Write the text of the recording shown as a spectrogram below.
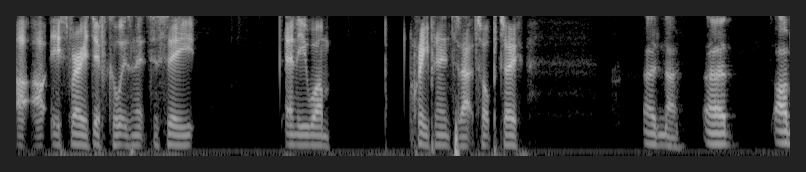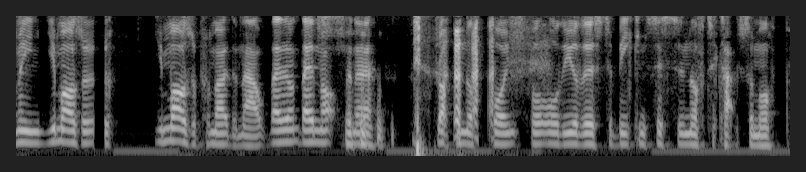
I- I- it's very difficult, isn't it, to see anyone creeping into that top two? Uh, no. Uh, I mean, you might as well you might as well promote them now. They don't, they're not going to drop enough points for all the others to be consistent enough to catch them up.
